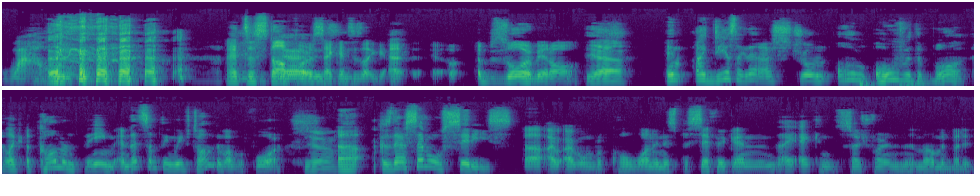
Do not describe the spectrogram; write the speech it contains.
wow. I had to stop Yeah, for a second to like uh, absorb it all. yeah And ideas like that are strewn all over the book, like a common theme, and that's something we've talked about before. yeah Because there are several cities. Uh, I I won't recall one in a specific, and I, I can search for it in a moment, but it,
